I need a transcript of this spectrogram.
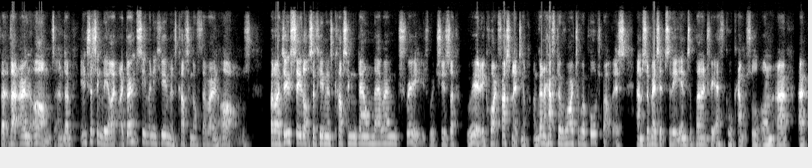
their, their, own arms. And um, interestingly, I, I don't see many humans cutting off their own arms. But I do see lots of humans cutting down their own trees, which is uh, really quite fascinating. I'm going to have to write a report about this and submit it to the Interplanetary Ethical Council on uh, uh,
